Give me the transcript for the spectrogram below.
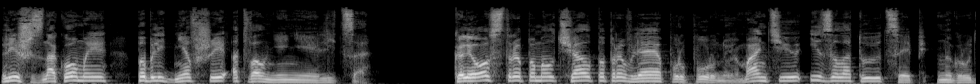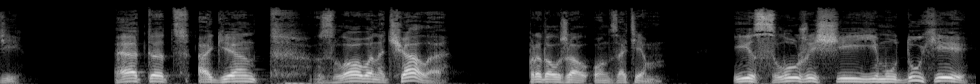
лишь знакомые, побледневшие от волнения лица. Калиостро помолчал, поправляя пурпурную мантию и золотую цепь на груди. «Этот агент злого начала», — продолжал он затем, — «и служащие ему духи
